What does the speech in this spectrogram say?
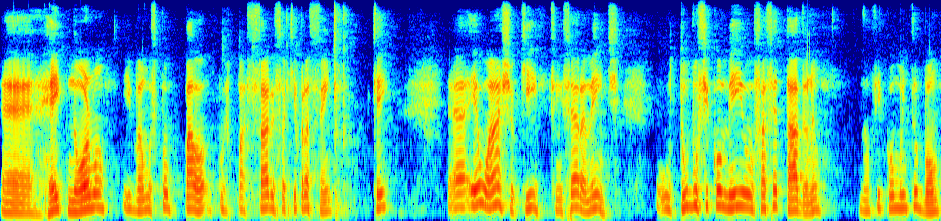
é, Rate Normal e vamos passar isso aqui para 100, ok? É, eu acho que, sinceramente, o tubo ficou meio facetado, né? Não ficou muito bom.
